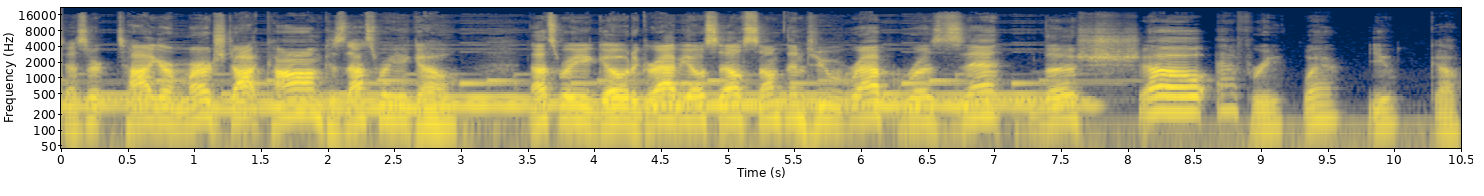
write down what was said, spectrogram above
DesertTigerMerch.com, because that's where you go. That's where you go to grab yourself something to represent the show everywhere you go.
